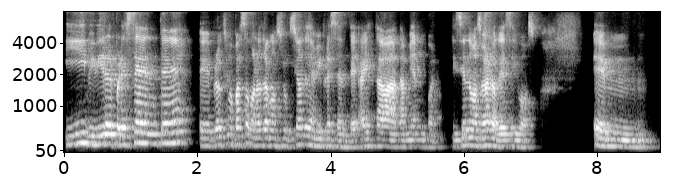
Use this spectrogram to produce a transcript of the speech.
y vivir el presente, eh, próximo paso con otra construcción desde mi presente. Ahí estaba también, bueno, diciendo más o menos lo que decís vos. Em,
